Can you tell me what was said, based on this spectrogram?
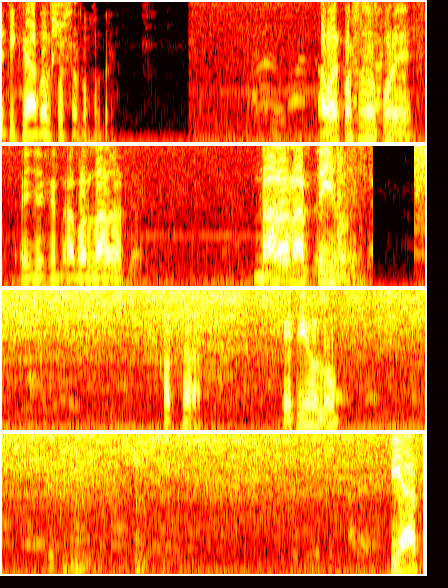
এটিকে আবার কষানো হবে। আবার কষানোর পরে এই দেখেন আবার লাড়া নাড়া নাড়তেই হবে। আচ্ছা এটি হলো পেঁয়াজ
